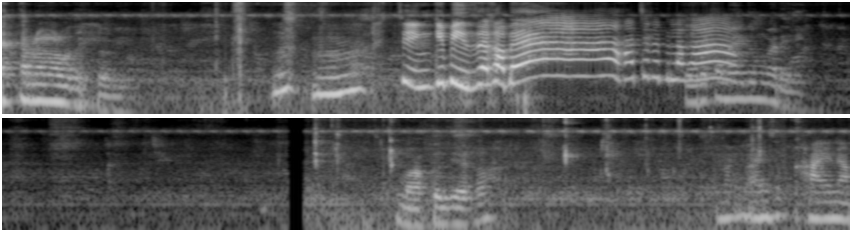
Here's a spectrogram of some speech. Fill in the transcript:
এক কামড়া মারবো দেখতে হবে। চিংকি পিজ্জা কবে হাতে লাগা। মাকে দিয়ে এইসব খায় না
